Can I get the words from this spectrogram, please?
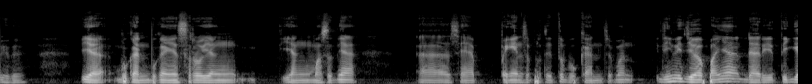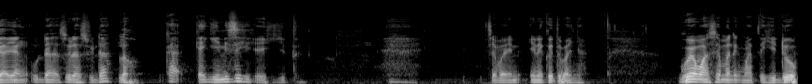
gitu. Ya bukan bukannya seru yang yang maksudnya uh, saya pengen seperti itu bukan. Cuman ini jawabannya dari tiga yang udah sudah sudah. Loh kayak kayak gini sih kayak gitu. Coba ini, ini kutipannya. Gue masih menikmati hidup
